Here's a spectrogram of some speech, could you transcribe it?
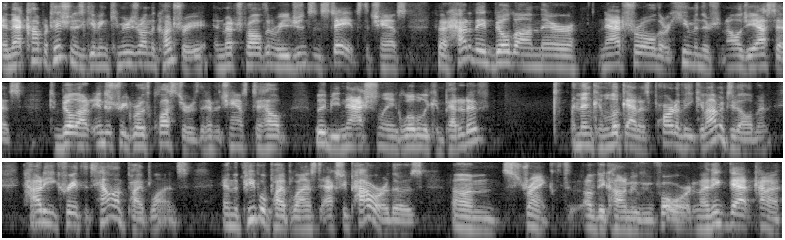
And that competition is giving communities around the country and metropolitan regions and states the chance to how do they build on their natural, their human, their technology assets to build out industry growth clusters that have the chance to help really be nationally and globally competitive and then can look at as part of the economic development how do you create the talent pipelines and the people pipelines to actually power those um, strength of the economy moving forward? And i think that kind of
